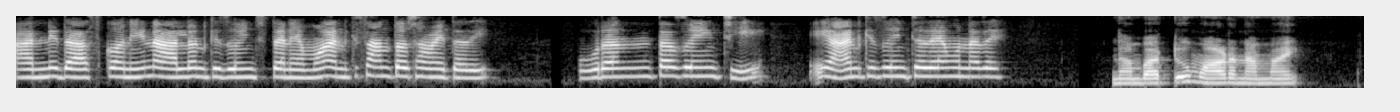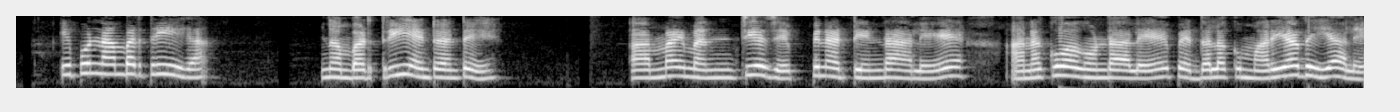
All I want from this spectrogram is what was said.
అన్ని దాచుకొని నా అల్లునికి చూయించితేనేమో ఆయనకి సంతోషం అవుతుంది ఊరంతా చూయించి ఈ ఆయనకి చూయించేదేమున్నది? నంబర్ టూ మోడర్న్ అమ్మాయి. ఇప్పుడు నంబర్ త్రీ ఇక. నంబర్ త్రీ ఏంటంటే అమ్మాయి మంచిగా చెప్పినట్టు ఉండాలి అనకువగా ఉండాలి పెద్దలకు మర్యాద ఇవ్వాలి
